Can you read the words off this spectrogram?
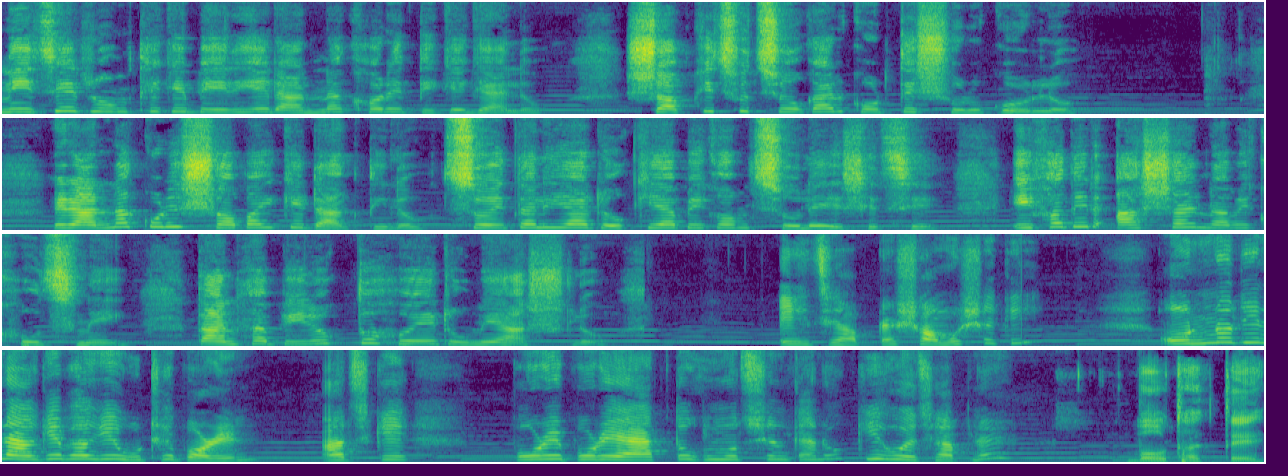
নিচের রুম থেকে বেরিয়ে রান্নাঘরের দিকে গেল। সবকিছু জোগাড় করতে শুরু করল। রান্না করে সবাইকে ডাক দিল। চৈতালি আর রোকিয়া বেগম চলে এসেছে। ইফাদের আশার নামে খোঁজ নেই। তানহা বিরক্ত হয়ে রুমে আসলো। এই যে আপনার সমস্যা কি? অন্যদিন আগে ভাগে উঠে পড়েন। আজকে পড়ে পড়ে এত ঘুমোচ্ছেন কেন? কি হয়েছে আপনার? বউ থাকতে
